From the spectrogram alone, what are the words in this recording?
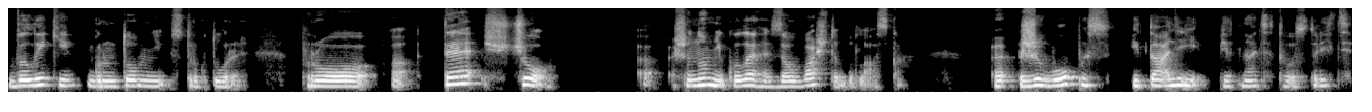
великі ґрунтовні структури, про е, те, що, е, шановні колеги, зауважте, будь ласка, живопис Італії 15 століття.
